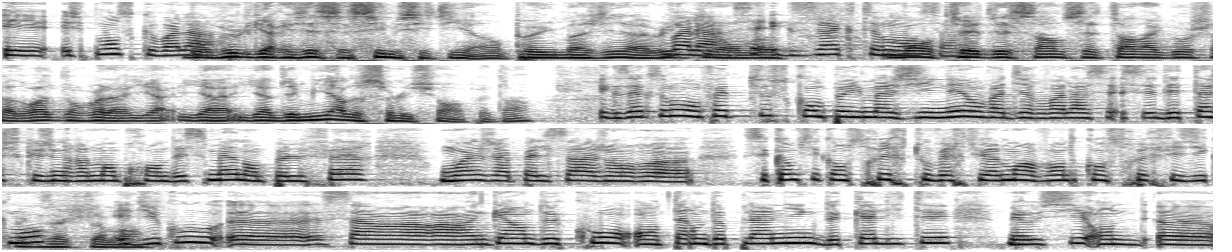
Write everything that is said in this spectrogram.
Et, je pense que voilà. Pour vulgariser, c'est SimCity. Hein. On peut imaginer la ville voilà, c'est exactement monter, descendre, s'étendre à gauche, à droite. Donc voilà, il y a, y, a, y a, des milliards de solutions en fait. Hein. Exactement. En fait, tout ce qu'on peut imaginer, on va dire voilà, c'est des tâches que généralement prend des semaines. On peut le faire. Moi, j'appelle ça genre, euh, c'est comme si construire tout virtuellement avant de construire physiquement. Exactement. Et du coup, euh, ça a un gain de coût en termes de planning, de qualité, mais aussi on, euh,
